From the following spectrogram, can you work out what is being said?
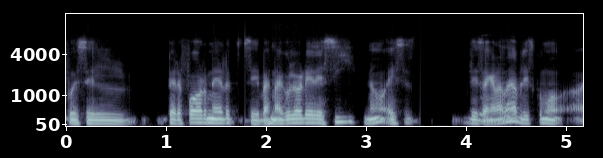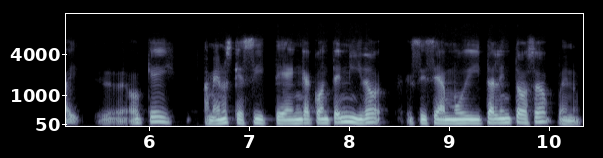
pues el performer se vanagloria de sí, ¿no? Es desagradable, es como, ay, ok, a menos que sí tenga contenido, si sea muy talentoso, bueno,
